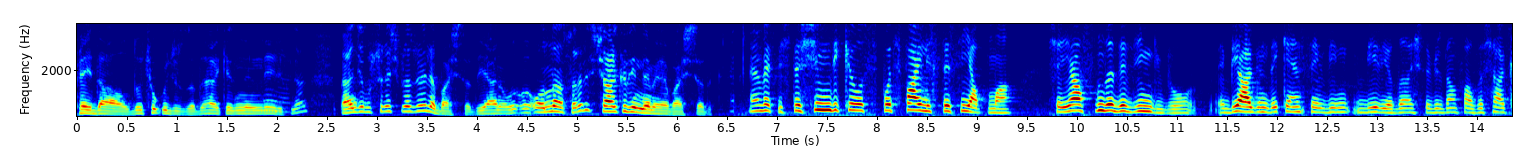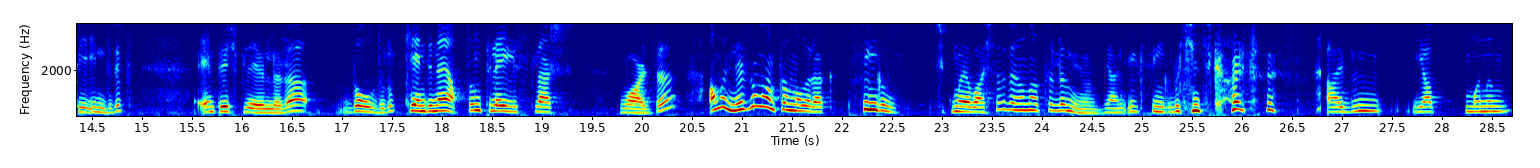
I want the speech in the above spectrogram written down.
peyda oldu. Çok ucuzladı. Herkesin elindeydi falan. Bence bu süreç biraz öyle başladı. Yani ondan sonra biz şarkı dinlemeye başladık. Evet işte şimdiki o Spotify listesi yapma şeyi aslında dediğin gibi o e, bir albümdeki en sevdiğin bir ya da işte birden fazla şarkıyı indirip MP3 player'lara doldurup kendine yaptığın playlistler vardı. Ama ne zaman tam olarak single çıkmaya başladı ben onu hatırlamıyorum. Yani ilk single'ı kim çıkardı? Albüm yapmanın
